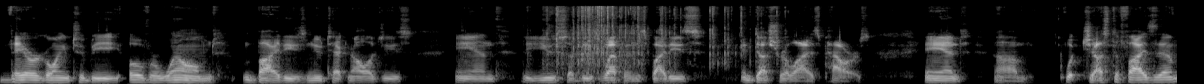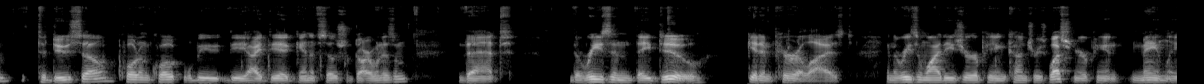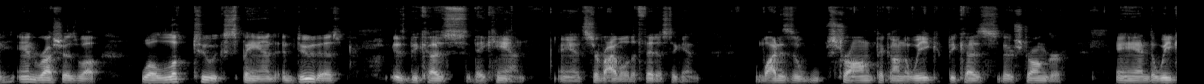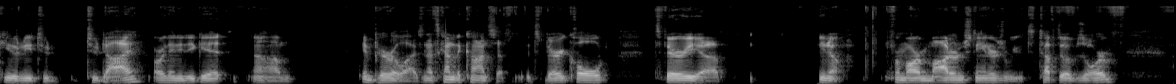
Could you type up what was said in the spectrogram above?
they are going to be overwhelmed by these new technologies and the use of these weapons by these industrialized powers. And um, what justifies them to do so, quote unquote, will be the idea again of social Darwinism that the reason they do get imperialized and the reason why these European countries, Western European mainly, and Russia as well, will look to expand and do this is because they can and survival of the fittest again. Why does the strong pick on the weak? Because they're stronger and the weak either need to to die or they need to get um, imperialized, and that's kind of the concept. It's very cold. It's very, uh, you know, from our modern standards, it's tough to absorb.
